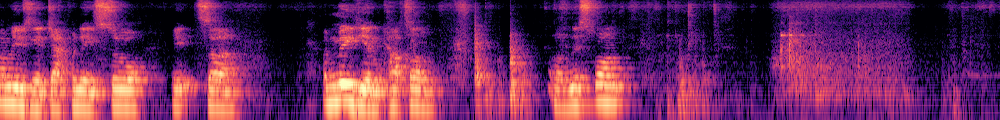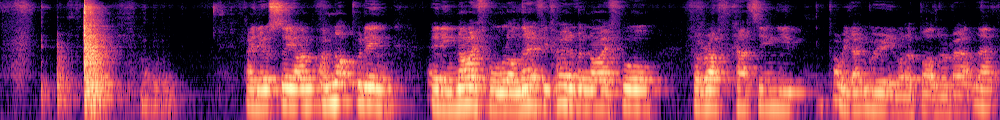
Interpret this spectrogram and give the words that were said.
I'm using a Japanese saw. It's uh, a medium cut on on this one. And you'll see I'm, I'm not putting any knife wall on there. If you've heard of a knife wall for rough cutting, you probably don't really want to bother about that.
